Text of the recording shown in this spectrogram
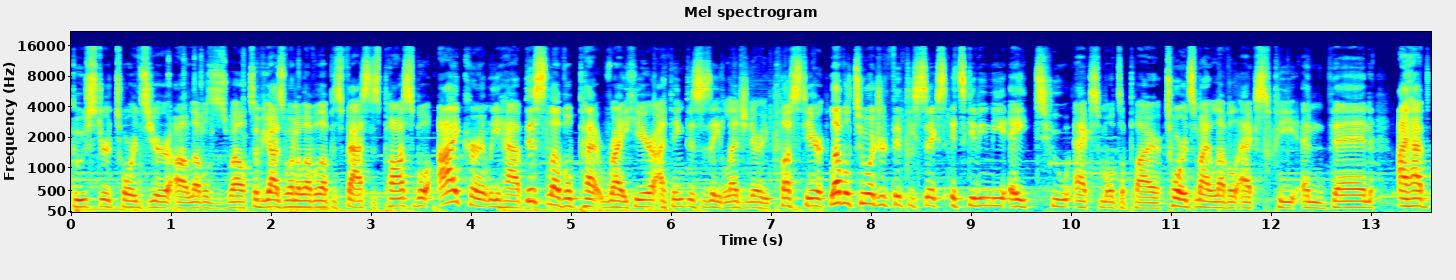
booster towards your uh, levels as well. So if you guys want to level up as fast as possible, I currently have this level pet right here. I think this is a legendary plus tier. Level 256. It's giving me a 2x multiplier towards my level XP, and then I have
